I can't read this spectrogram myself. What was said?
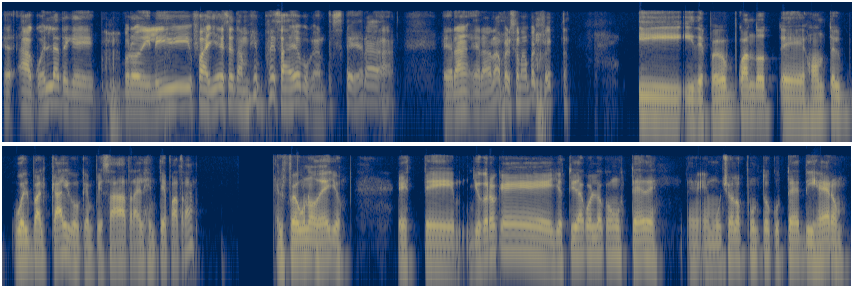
Eh, acuérdate que Brody Lee fallece también por esa época, entonces era, era, era la persona perfecta. Y, después cuando eh, Hunter vuelve al cargo, que empieza a traer gente para atrás, él fue uno de ellos. Este, yo creo que yo estoy de acuerdo con ustedes en, muchos de los puntos que ustedes dijeron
